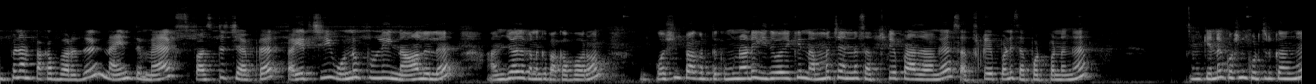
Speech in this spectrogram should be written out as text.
இப்போ நம்ம பார்க்க போகிறது நைன்த்து மேக்ஸ் ஃபஸ்ட்டு சாப்டர் பயிற்சி ஒன்று புள்ளி நாலில் அஞ்சாவது கணக்கு பார்க்க போகிறோம் கொஷின் பார்க்குறதுக்கு முன்னாடி இது வரைக்கும் நம்ம சேனலை சப்ஸ்கிரைப் பண்ணாதவங்க சப்ஸ்கிரைப் பண்ணி சப்போர்ட் பண்ணுங்கள் நமக்கு என்ன கொஷின் கொடுத்துருக்காங்க?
